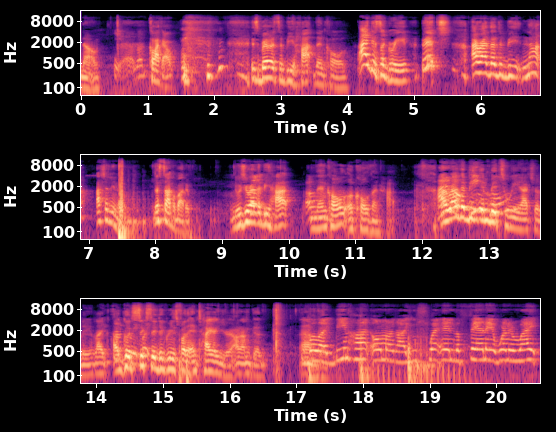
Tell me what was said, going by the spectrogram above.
no. yeah. That's, Clock out. it's better to be hot than cold. I disagree, bitch. I'd rather to be not. Actually, no. Let's talk about it. Would you rather be hot Oh. than cold or cold than hot? I'd know, rather be in cold- between. Actually, like a Exactly, good but- sixty degrees for the entire year, and I'm good. I'm But good. like being hot, oh my god, you sweating, the fan ain't running right,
